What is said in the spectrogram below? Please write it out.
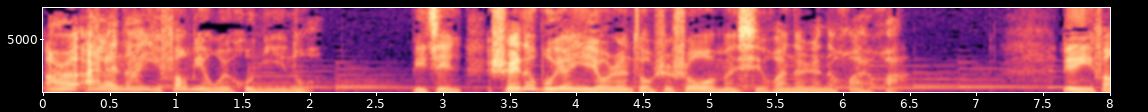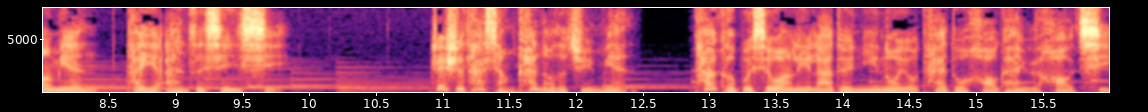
而艾莱娜一方面维护尼诺，毕竟谁都不愿意有人总是说我们喜欢的人的坏话；另一方面，她也暗自欣喜，这是她想看到的局面。她可不希望莉拉对尼诺有太多好感与好奇。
